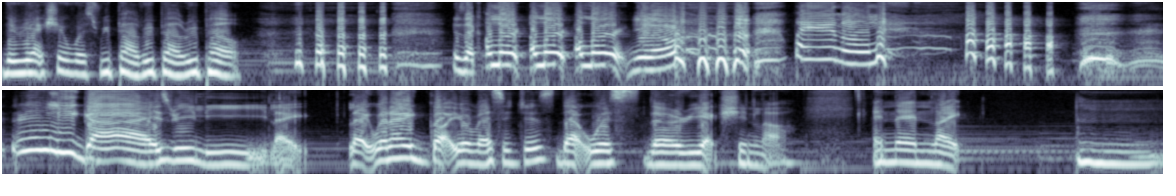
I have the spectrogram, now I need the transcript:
The reaction was repel repel repel It's like alert, alert, alert, you know? really guys, really. Like like when I got your messages, that was the reaction lah. And then like mm,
